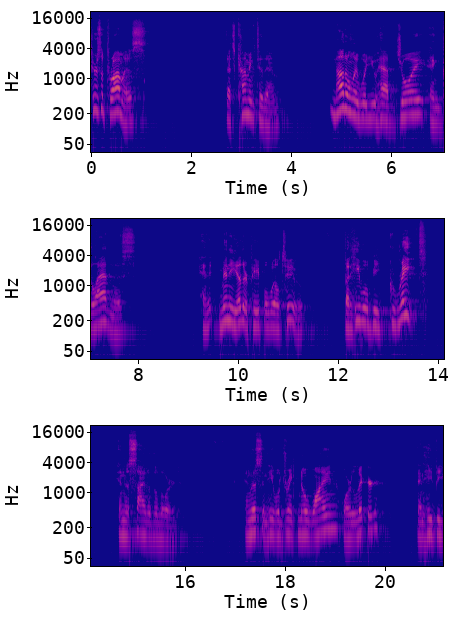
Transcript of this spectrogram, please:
Here's a promise that's coming to them. Not only will you have joy and gladness, and many other people will too, but he will be great in the sight of the Lord. And listen, he will drink no wine or liquor, and he be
